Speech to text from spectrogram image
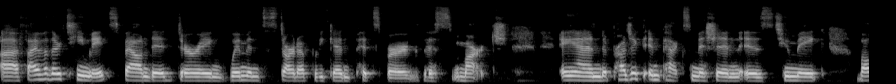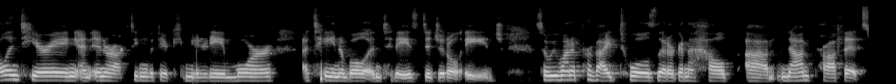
uh, five other teammates founded during Women's Startup Weekend Pittsburgh this March. And Project Impact's mission is to make volunteering and interacting with your community more attainable in today's digital age. So we want to provide tools that are going to help um, nonprofits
